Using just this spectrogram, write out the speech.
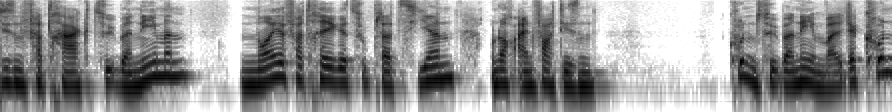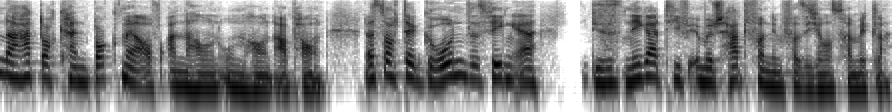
diesen Vertrag zu übernehmen, neue Verträge zu platzieren und auch einfach diesen Kunden zu übernehmen, weil der Kunde hat doch keinen Bock mehr auf Anhauen, Umhauen, Abhauen. Das ist doch der Grund, weswegen er dieses Negativ-Image hat von dem Versicherungsvermittler.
